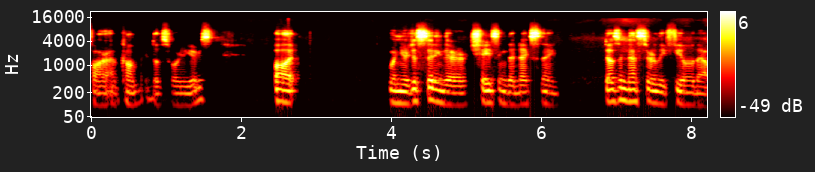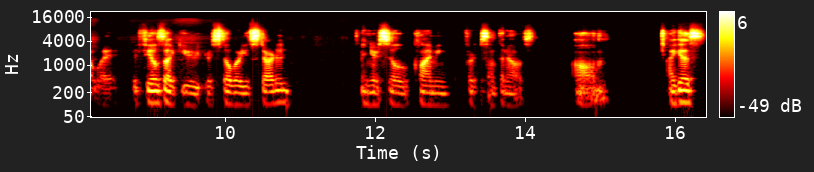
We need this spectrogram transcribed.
far i've come in those four years but when you're just sitting there chasing the next thing doesn't necessarily feel that way it feels like you you're still where you started and you're still climbing for something else um i guess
